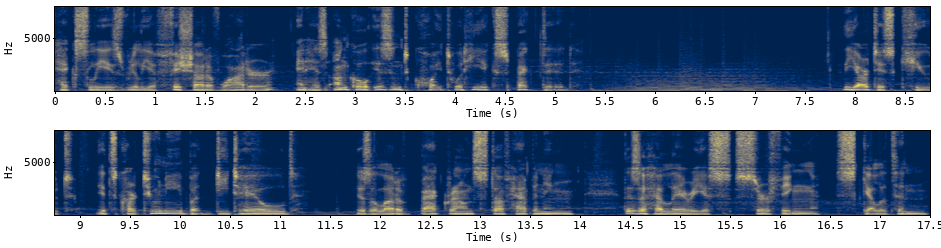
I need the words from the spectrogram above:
Hexley is really a fish out of water, and his uncle isn't quite what he expected. The art is cute. It's cartoony but detailed. There's a lot of background stuff happening. There's a hilarious surfing skeleton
